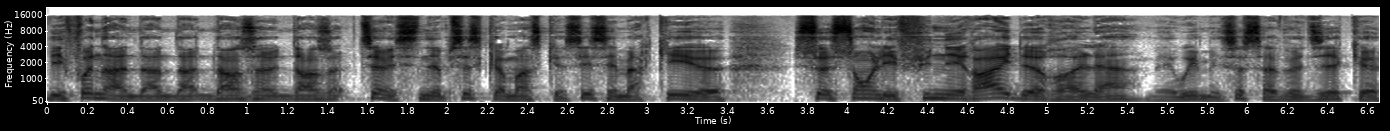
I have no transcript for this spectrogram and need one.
des fois, dans, dans- dans- un, dans un, sais, un synopsis, comment ce que c'est C'est marqué euh, Ce sont les funérailles de Roland. Ben oui, mais ça, ça veut dire que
